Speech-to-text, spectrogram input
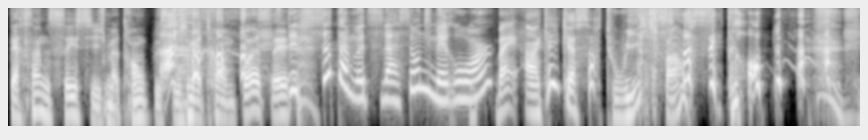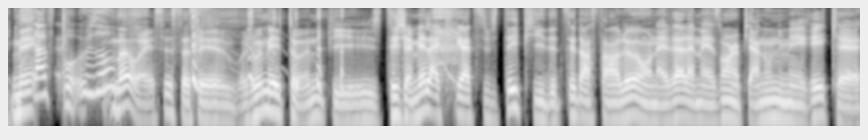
personne ne sait si je me trompe ou si je me trompe pas. C'était ça ta motivation numéro un? Ben, en quelque sorte, oui, je pense. C'est drôle. Ils Mais savent pas, eux autres. ben ouais, c'est ça. C'est jouer mes tunes. Puis, tu sais, j'aimais la créativité. Puis, tu sais, dans ce temps-là, on avait à la maison un piano numérique. euh,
